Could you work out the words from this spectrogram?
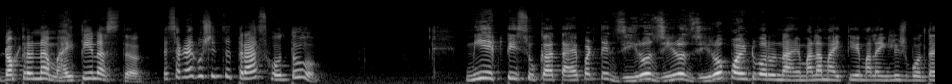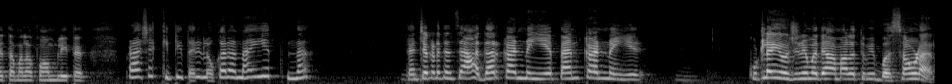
डॉक्टरांना माहिती नसतं. या सगळ्या गोष्टींचा त्रास होतो. मी एकटी सुखात आहे पण ते झिरो झिरो झिरो पॉईंटवरून आहे. मला माहिती आहे मला इंग्लिश बोलता येतं मला फॉर्म लिहितात पण अशा कितीतरी लोकांना नाही येत ना. त्यांच्याकडे त्यांचं आधार कार्ड नाही आहे पॅन कार्ड नाही आहे कुठल्या योजनेमध्ये आम्हाला तुम्ही बसवणार.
